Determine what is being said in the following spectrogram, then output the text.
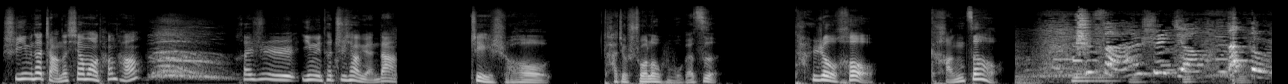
是因为他长得相貌堂堂，还是因为他志向远大？这时候，他就说了五个字：他肉厚，扛揍。吃饭、睡觉、打豆儿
